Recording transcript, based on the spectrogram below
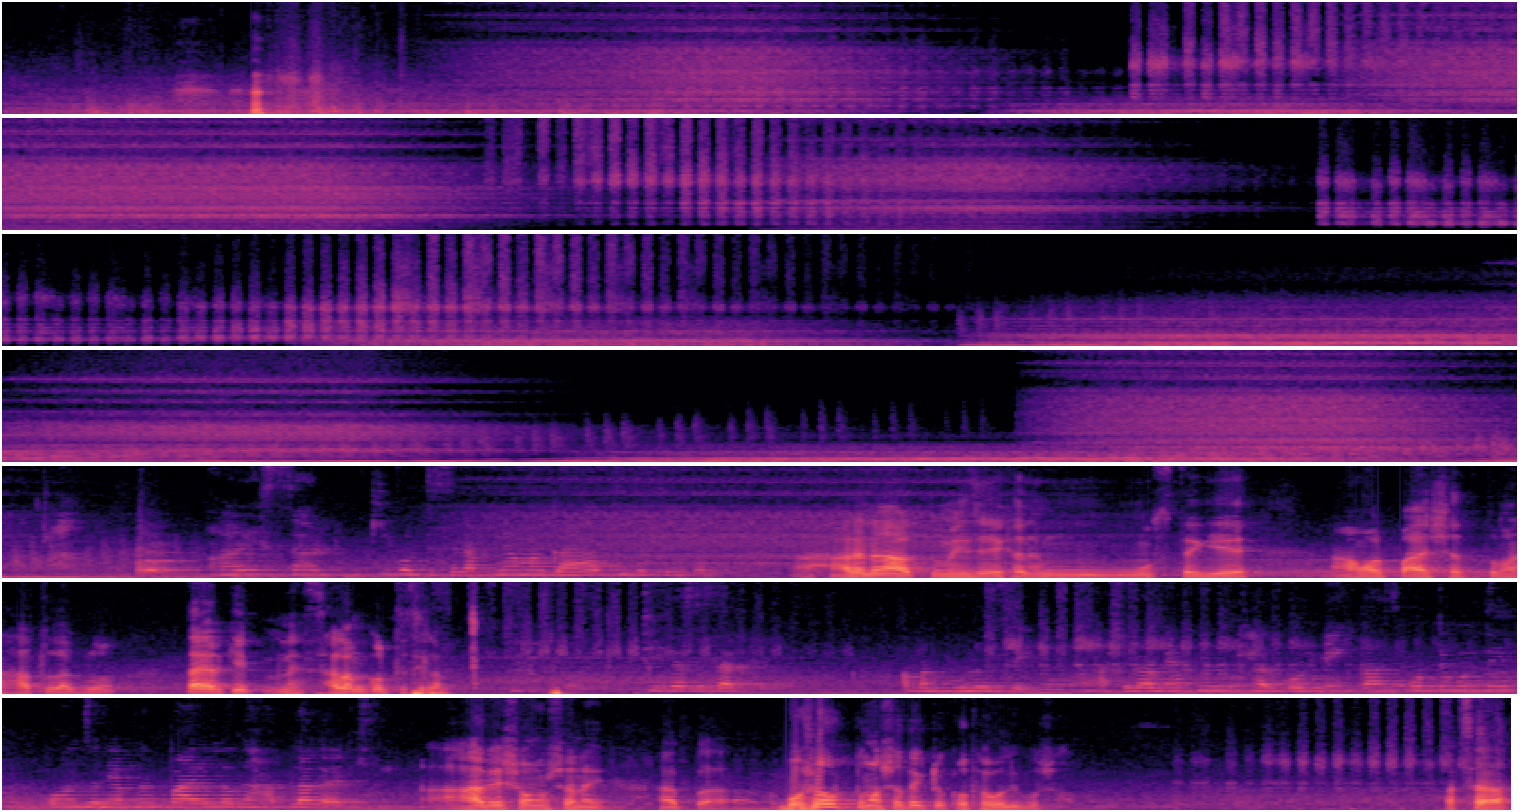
করতেছেন আপনি আমার গায়ে হাত দিতেছেন কেন? আরে না তুমি যে এখানে মুছতে গিয়ে আমার পায়ের সাথে তোমার হাত লাগল তাই আর কি মানে সালাম করতেছিলাম। ঠিক আছে স্যার আমার ভুল হয়েছে। আসলে আমি আপনার খেয়াল করিনি কাজ করতে করতে কখন জানি আপনার পায়ের লগে হাত লাগাই দিছি। আরে সমস্যা নাই। আপ- বসো তোমার সাথে একটু কথা বলি বসো। আচ্ছা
